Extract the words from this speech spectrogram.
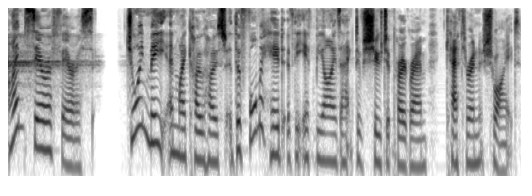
I'm Sarah Ferris. Join me and my co host, the former head of the FBI's active shooter program, Katherine Schweit.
